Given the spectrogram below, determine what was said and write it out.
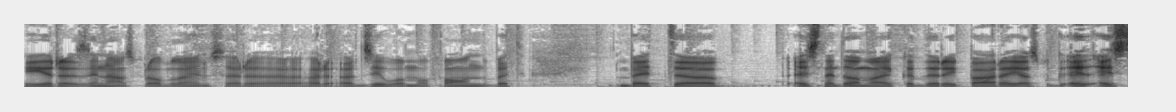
ir zināmas problēmas ar, ar, ar dzīvomo fondu, bet, bet uh, es nedomāju, ka arī pārējās. Es, es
